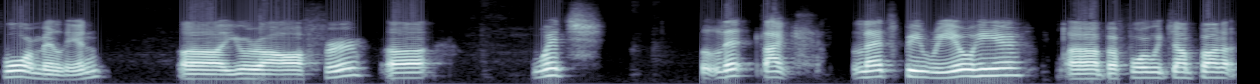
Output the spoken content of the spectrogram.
4 million uh, euro offer, uh, which like let's be real here. Uh, before we jump on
